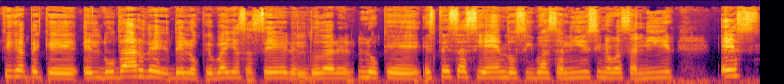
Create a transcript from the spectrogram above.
fíjate que el dudar de, de, lo que vayas a hacer, el dudar lo que estés haciendo, si va a salir, si no va a salir, es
